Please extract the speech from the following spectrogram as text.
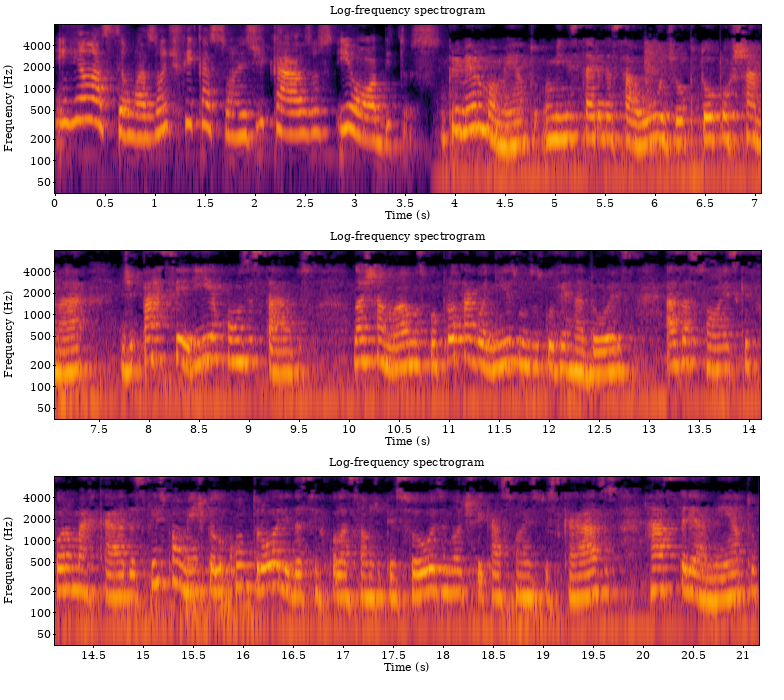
em relação às notificações de casos e óbitos. No primeiro momento, o Ministério da Saúde optou por chamar de parceria com os estados nós chamamos por protagonismo dos governadores as ações que foram marcadas principalmente pelo controle da circulação de pessoas e notificações dos casos, rastreamento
